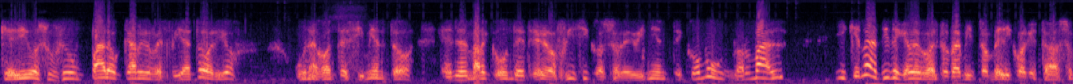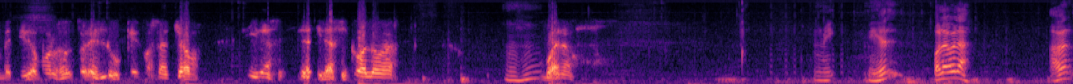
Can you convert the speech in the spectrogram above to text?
que Diego sufrió un paro cardiorrespiratorio, un acontecimiento en el marco de un deterioro físico sobreviniente común, normal, y que nada tiene que ver con el tratamiento médico al que estaba sometido por los doctores Luque, Kosachov y la, y la psicóloga. Bueno, Mi- Miguel, hola, hola. A ver,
